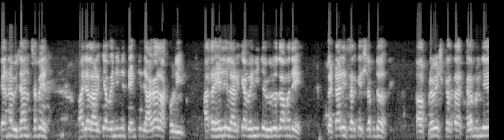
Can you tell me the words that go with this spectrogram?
त्यांना विधानसभेत माझ्या लाडक्या बहिणीने त्यांची जागा दाखवली. आता हे जे लाडक्या बहिणीच्या विरोधामध्ये गटारी सारखे शब्द प्रवेश करतात. खरं म्हणजे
